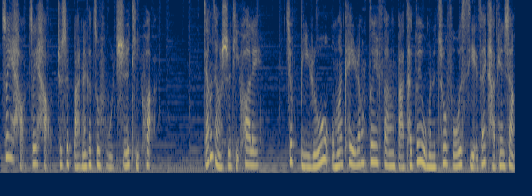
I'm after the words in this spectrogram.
最好最好就是把那个祝福实体化。讲讲实体化嘞。就比如，我们可以让对方把他对我们的祝福写在卡片上。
